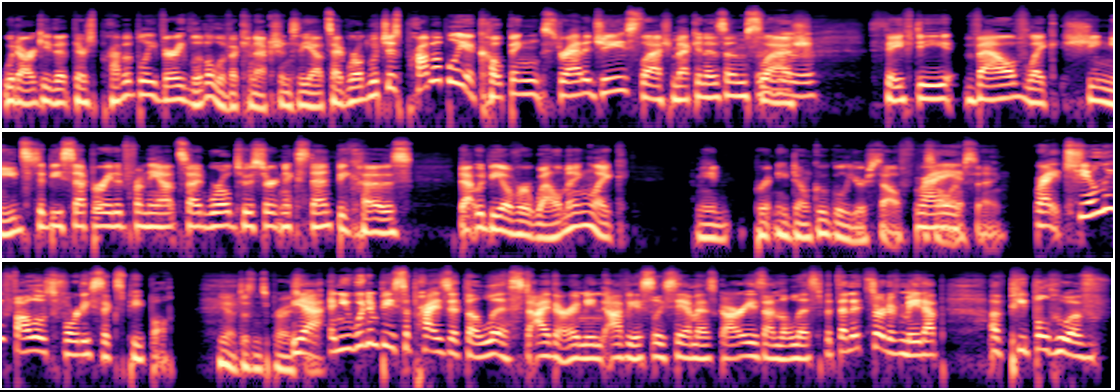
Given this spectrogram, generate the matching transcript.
would argue that there's probably very little of a connection to the outside world, which is probably a coping strategy slash mechanism slash safety valve. Like, she needs to be separated from the outside world to a certain extent because that would be overwhelming. Like, I mean, Britney, don't Google yourself. That's all I'm saying. Right. She only follows 46 people. Yeah, it doesn't surprise me. Yeah. And you wouldn't be surprised at the list either. I mean, obviously, Sam Asghari is on the list, but then it's sort of made up of people who have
